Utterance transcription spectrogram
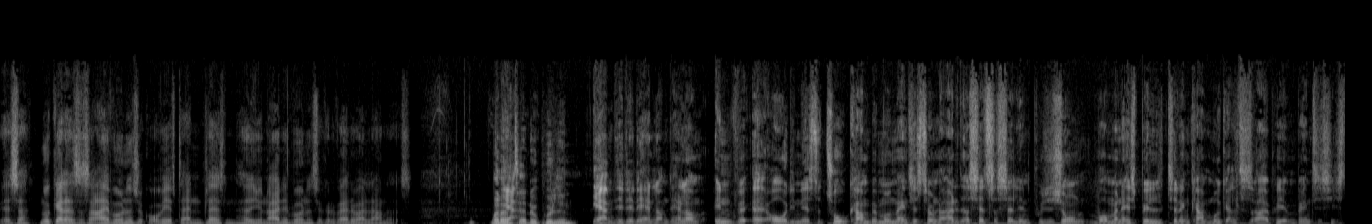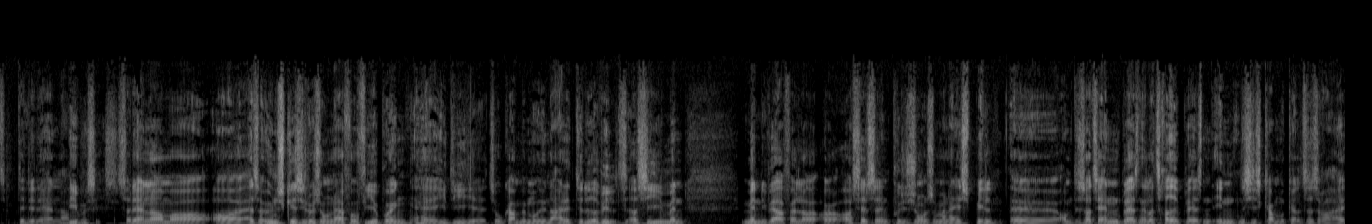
altså, nu gælder det sig vundet, så går vi efter andenpladsen. Havde United vundet, så kan det være, det var lidt anderledes. Hvordan Ja. ser du puljen? Ja, men det er det, det handler om. Det handler om inden, øh, over de næste to kampe mod Manchester United at sætte sig selv i en position, hvor man er i spil til den kamp mod Galatasaray på hjemmebane til sidst. Det er det, det handler om. Lige præcis. Så det handler om at, at altså ønske situationen er at få fire point i de øh, to kampe mod United. Det lyder vildt at sige, men, men i hvert fald at, at, at sætte sig i en position, så man er i spil. Øh, om det så er til andenpladsen eller tredjepladsen inden den sidste kamp mod Galatasaray,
